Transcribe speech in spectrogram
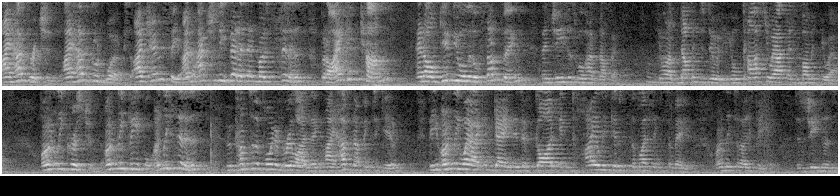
I have riches, I have good works, I can see, I'm actually better than most sinners, but I can come and I'll give you a little something, then Jesus will have nothing. He will have nothing to do with you. He'll cast you out and vomit you out. Only Christians, only people, only sinners who come to the point of realizing, I have nothing to give. The only way I can gain is if God entirely gives the blessings to me. Only to those people does Jesus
